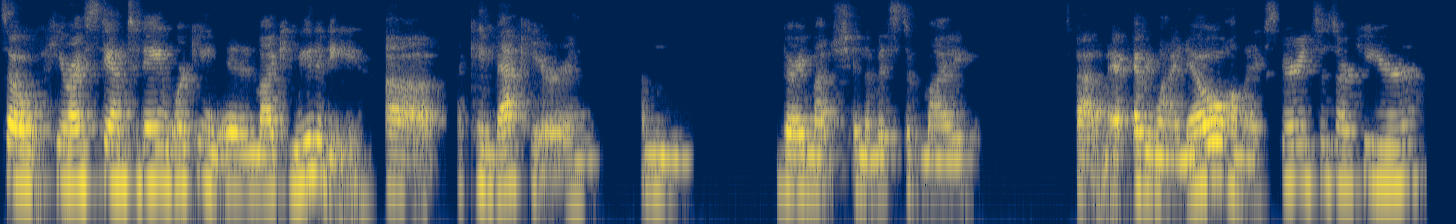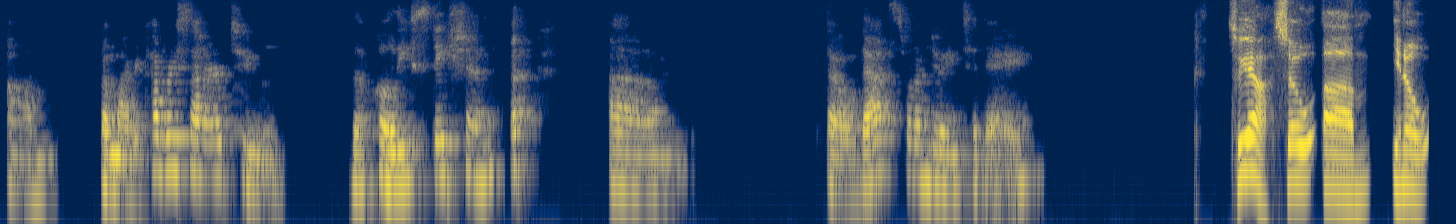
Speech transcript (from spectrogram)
So here I stand today working in my community. Uh, I came back here and I'm very much in the midst of my um, everyone I know, all my experiences are here, um, from my recovery center to the police station. um, so that's what I'm doing today. So yeah, so um, you know,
